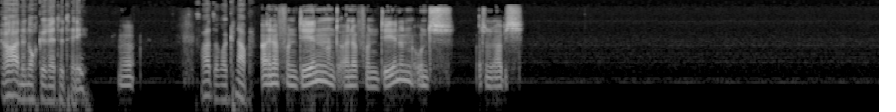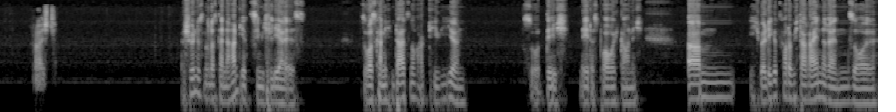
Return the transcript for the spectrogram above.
Gerade noch gerettet, hey. ja. Das war jetzt aber knapp. Einer von denen und einer von denen und. Warte, da habe ich. Reicht. Das Schöne ist nur, dass deine Hand jetzt ziemlich leer ist. Sowas kann ich denn da jetzt noch aktivieren. So, dich. Nee, das brauche ich gar nicht. Ähm, ich überlege jetzt gerade, ob ich da reinrennen soll.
